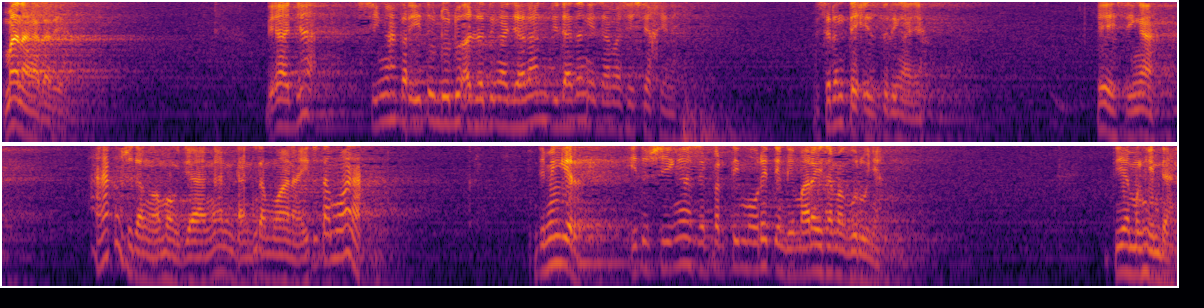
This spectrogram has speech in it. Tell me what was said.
Mana kata dia? Diajak singa tadi itu duduk ada di tengah jalan didatangi sama si syekh ini diserentik itu telinganya eh singa anak kan sudah ngomong jangan ganggu tamu anak itu tamu anak Nanti minggir. Itu singa seperti murid yang dimarahi sama gurunya. Dia menghindar.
